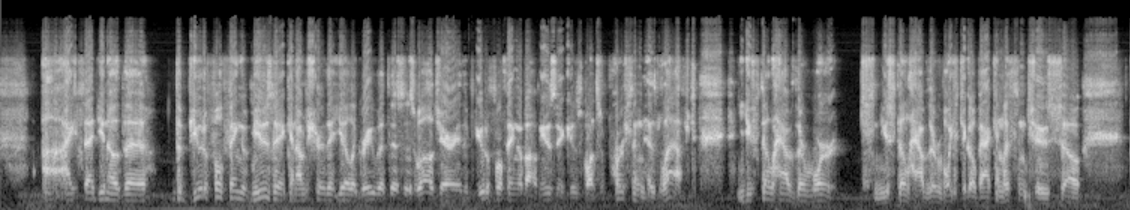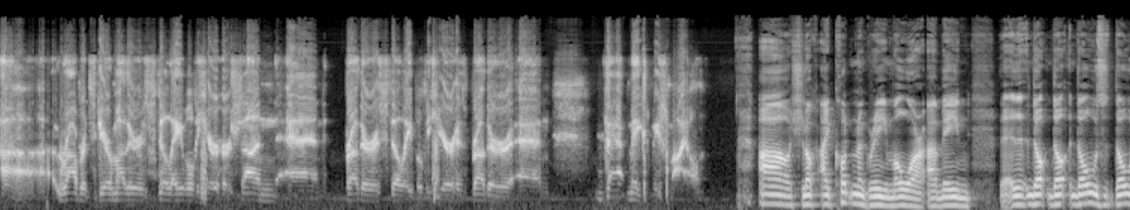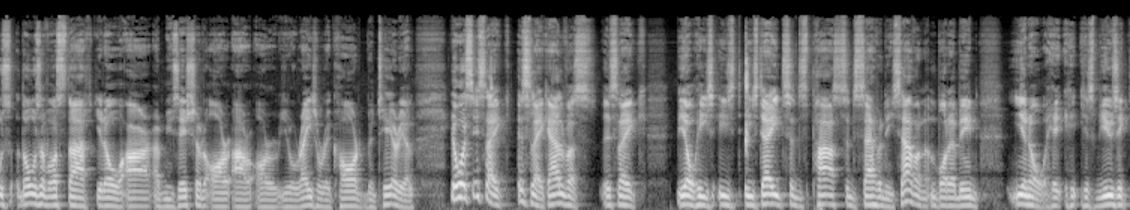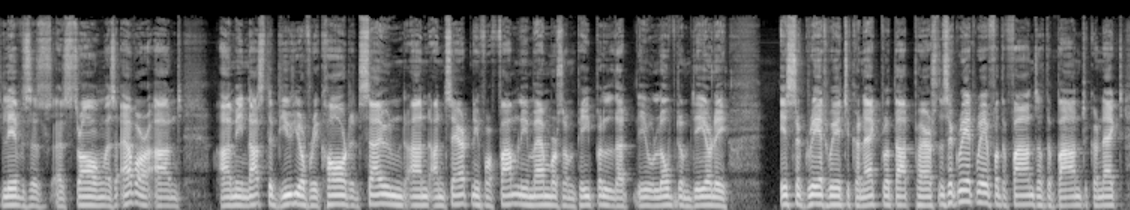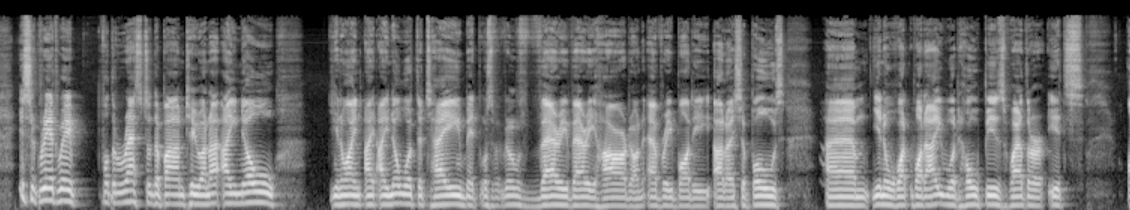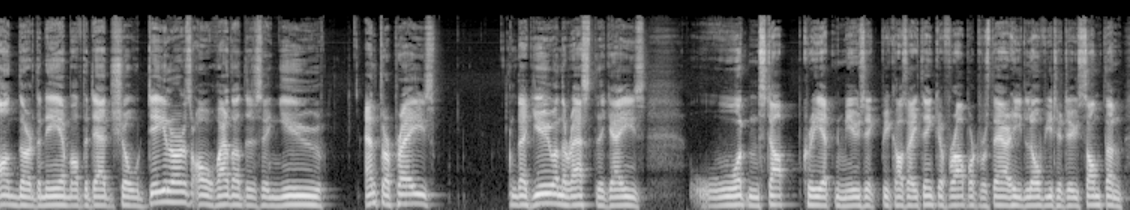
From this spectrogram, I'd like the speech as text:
uh, I said, you know, the the beautiful thing of music, and I'm sure that you'll agree with this as well, Gerry. The beautiful thing about music is once a person has left, you still have their words and you still have their voice to go back and listen to. So uh, Robert's dear mother is still able to hear her son, and brother is still able to hear his brother, and that makes me smile. Oh, look, I couldn't agree more. I mean, those those those of us that you know are a musician or are or you know write or record material, you know, it's, it's like it's like Elvis. It's like you know he's he's he's died since past since seventy seven, but I mean you know, his music lives as, as strong as ever. And I mean, that's the beauty of recorded sound. And, and certainly for family members and people that you loved them dearly, it's a great way to connect with that person. It's a great way for the fans of the band to connect. It's a great way for the rest of the band too. And I, I know, you know, I, I, know at the time it was it was very, very hard on everybody. And I suppose um, you know what what I would hope is whether it's under the name of the Dead Show Dealers or whether there's a new enterprise that you and the rest of the guys wouldn't stop creating music because I think if Robert was there, he'd love you to do something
